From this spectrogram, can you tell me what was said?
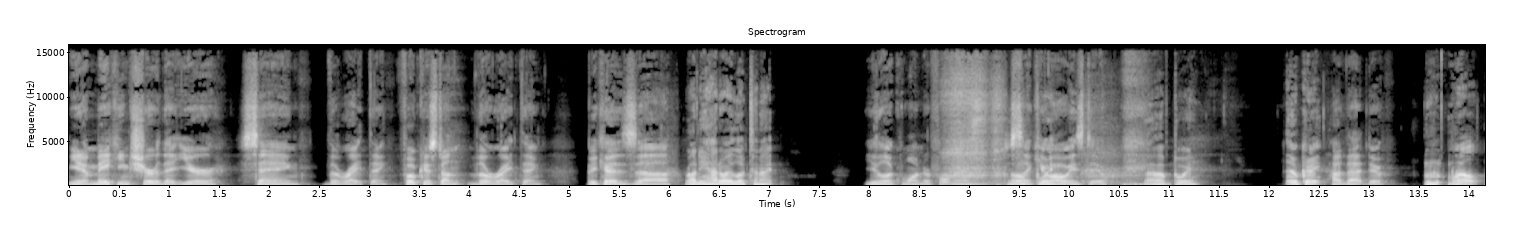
you know, making sure that you're saying the right thing, focused on the right thing, because uh, Rodney, how do I look tonight? you look wonderful, man, just Oh, like you always do. Oh boy. Okay. How'd that do? Mm, Well,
